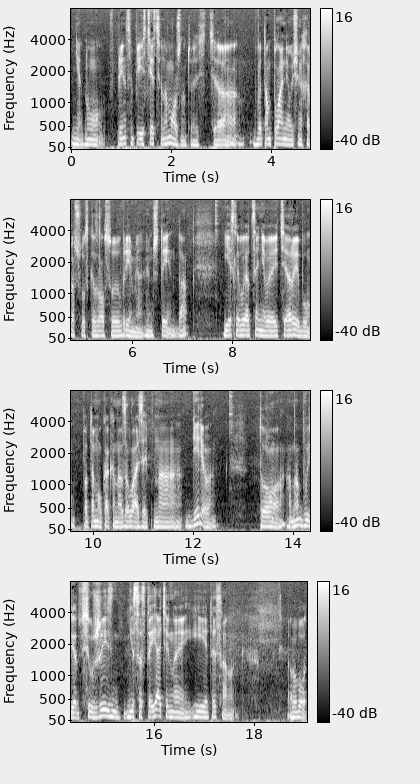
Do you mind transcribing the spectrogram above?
Нет, ну, в принципе, естественно, можно. То есть э, в этом плане очень хорошо сказал в свое время Эйнштейн, да. Если вы оцениваете рыбу по тому, как она залазит на дерево, то она будет всю жизнь несостоятельной и это самое. Вот.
